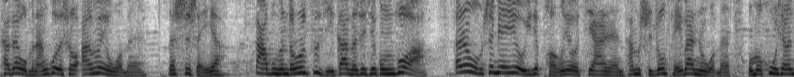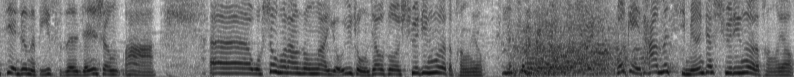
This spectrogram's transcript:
他在我们难过的时候安慰我们，那是谁呀？大部分都是自己干的这些工作啊。当然，我们身边也有一些朋友、家人，他们始终陪伴着我们，我们互相见证着彼此的人生啊。呃，我生活当中啊有一种叫做薛定谔的朋友，我给他们起名叫薛定谔的朋友。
